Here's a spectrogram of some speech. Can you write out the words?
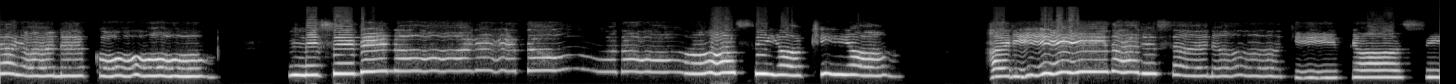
नयन को। रहता अखिया हरि दर्शन की प्यासी।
